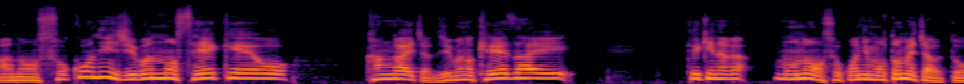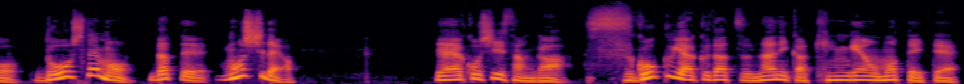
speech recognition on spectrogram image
あのそこに自分の生計を考えちゃう自分の経済的なものをそこに求めちゃうとどうしてもだってもしだよややこしいさんがすごく役立つ何か金言を持っていて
